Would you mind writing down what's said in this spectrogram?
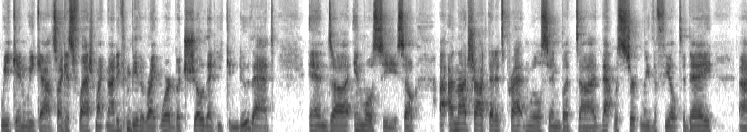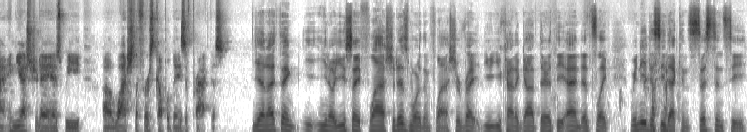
week in, week out. So I guess flash might not even be the right word, but show that he can do that. And uh, and we'll see. So I- am not shocked that it's Pratt and Wilson, but uh, that was certainly the feel today uh, and yesterday as we uh, watched the first couple days of practice. Yeah, and I think you know, you say flash, it is more than flash. You're right. You you kind of got there at the end. It's like we need to see that consistency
